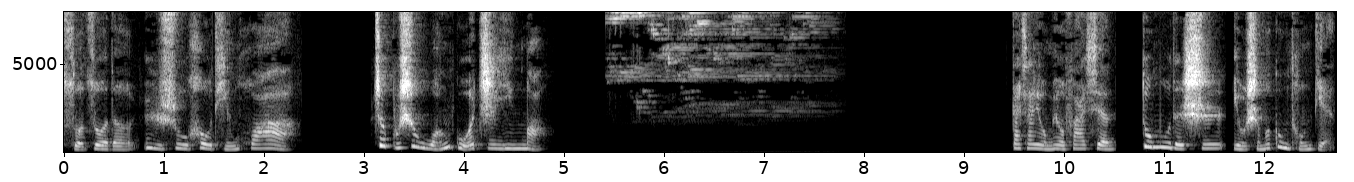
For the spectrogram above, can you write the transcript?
所做的玉树后庭花啊，这不是亡国之音吗？大家有没有发现杜牧的诗有什么共同点？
